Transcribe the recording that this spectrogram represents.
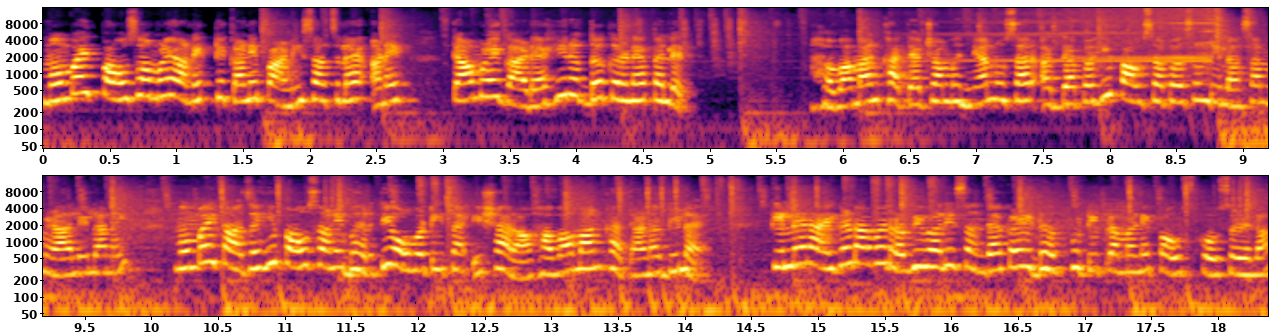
मुंबईत पावसामुळे अनेक ठिकाणी पाणी साचलंय अनेक त्यामुळे गाड्याही रद्द करण्यात आलेत. हवामान खात्याच्या म्हणण्यानुसार अद्यापही पावसापासून दिलासा मिळालेला नाही. मुंबईत आजही पाऊस आणि भरती ओवटीचा इशारा हवामान खात्यानं दिलाय. किल्ले रायगडावर रविवारी संध्याकाळी ढगफुटीप्रमाणे पाऊस कोसळला.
